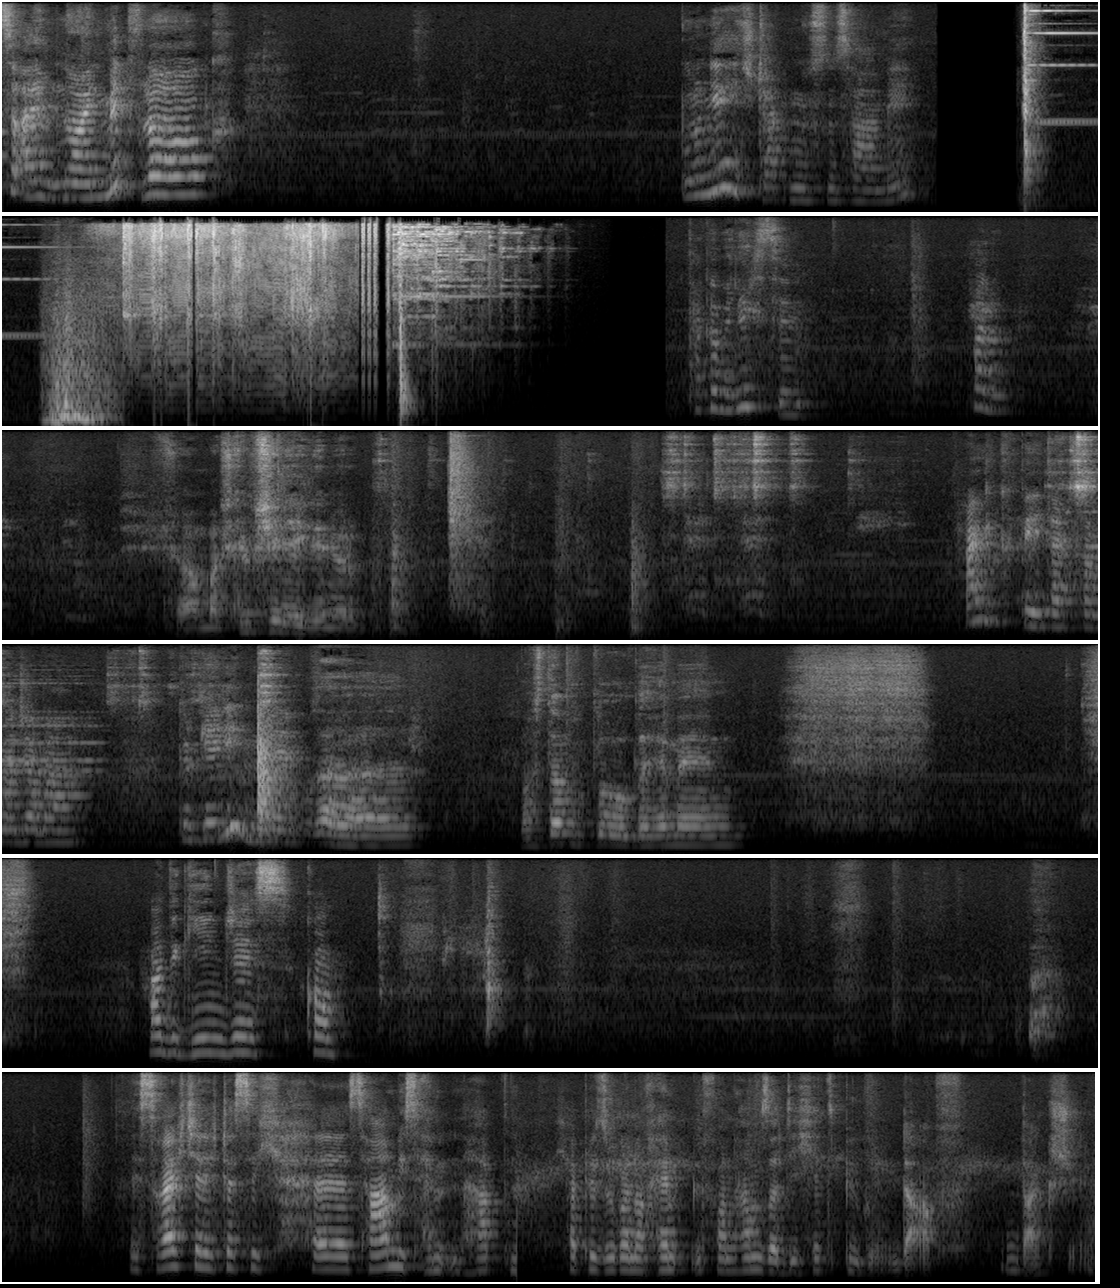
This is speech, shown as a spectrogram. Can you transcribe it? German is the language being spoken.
zu einem neuen Mitvlog. Bunu niye hiç takmıyorsun Sami? Takabilirsin. Alo. Şu an başka bir şeyle ilgileniyorum. Hangi küpeyi taksam acaba? Dur geleyim mi? Uzar. Nasıl da mutlu oldu hemen. Hadi giyineceğiz. Komm. Es reicht ja nicht, dass ich äh, Samis Hemden habe. Ich habe hier sogar noch Hemden von Hamza, die ich jetzt bügeln darf. Dankeschön.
